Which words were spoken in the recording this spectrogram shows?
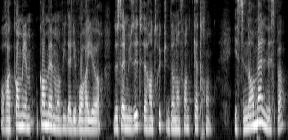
aura quand même, quand même envie d'aller voir ailleurs, de s'amuser, de faire un truc d'un enfant de 4 ans. Et c'est normal, n'est-ce pas?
